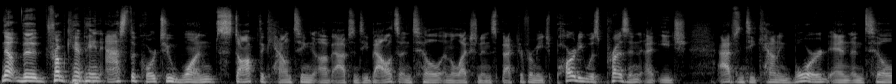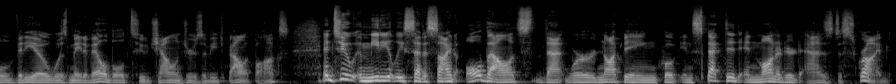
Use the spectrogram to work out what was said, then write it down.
Now, the Trump campaign asked the court to one, stop the counting of absentee ballots until an election inspector from each party was present at each absentee counting board and until video was made available to challengers of each ballot box, and two, immediately set aside all ballots that were not being, quote, inspected and monitored as described.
